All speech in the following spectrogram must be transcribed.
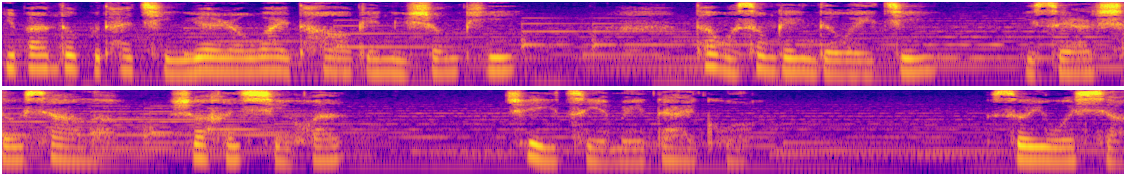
一般都不太情愿让外套给女生披。但我送给你的围巾，你虽然收下了，说很喜欢，却一次也没戴过。所以我想。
